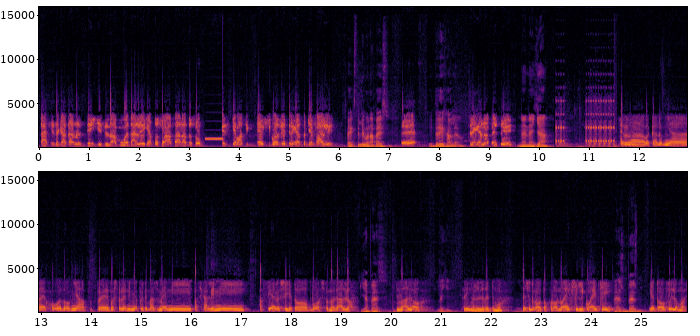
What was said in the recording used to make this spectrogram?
φτάσει σε κατάσταση τύχηση να πούμε. Τα λέει και αυτός ο αθάνατος ο π***ης και μας έχει σηκωθεί τρίχα στο κεφάλι. Παίξτε λίγο να πέσει. Ε, Την τρίχα λέω. τρίχα να πέσει. Ναι, ναι, γεια. Θέλω να κάνω μια. Έχω εδώ μια, ε, πώς το λένε, μια προετοιμασμένη πασχαλινή αφιέρωση για το boss, το μεγάλο. Για πες. Βαλό. Λέγε. Περίμενε, Λεβέντι μου. Δεν σου τρώω το χρόνο, έχεις υλικό, έτσι; Πες μου, πες μου. Για το φίλο μας.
